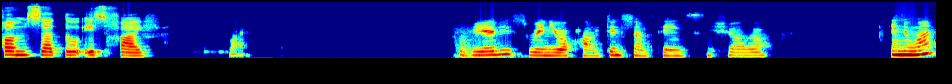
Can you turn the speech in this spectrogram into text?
Khamsatu is five. So here is when you are counting some things, inshallah. Anyone?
